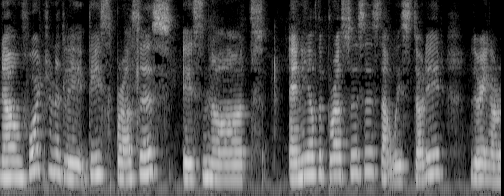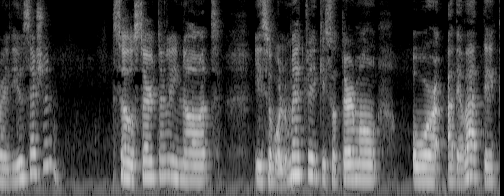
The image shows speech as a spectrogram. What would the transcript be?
Now, unfortunately, this process is not any of the processes that we studied during our review session. So certainly not isovolumetric, isothermal, or adiabatic.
